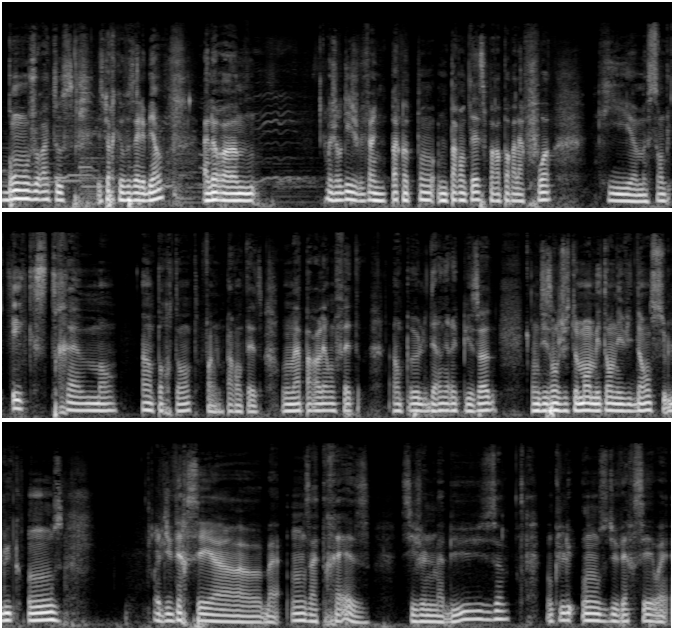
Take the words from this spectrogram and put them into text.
Bonjour à tous, j'espère que vous allez bien. Alors euh, aujourd'hui je vais faire une, par- une parenthèse par rapport à la foi qui euh, me semble extrêmement importante. Enfin parenthèse. On a parlé en fait un peu le dernier épisode en disant justement en mettant en évidence Luc 11 du verset euh, bah, 11 à 13 si je ne m'abuse. Donc Luc 11 du verset ouais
